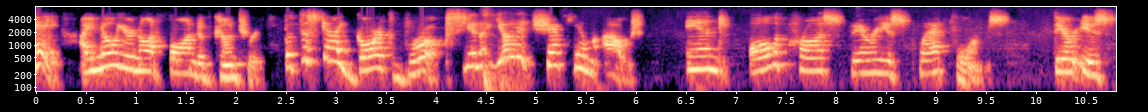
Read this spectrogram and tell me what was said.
hey, I know you're not fond of country, but this guy, Garth Brooks, you know, you ought to check him out. And all across various platforms, there is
